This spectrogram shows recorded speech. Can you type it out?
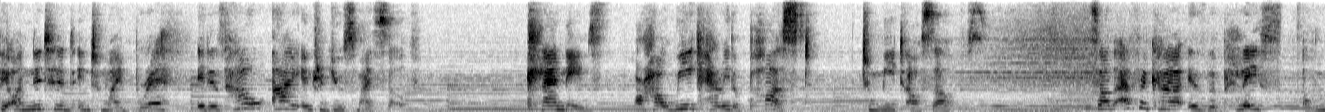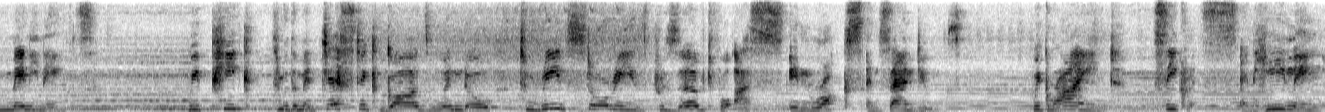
They are knitted into my breath. It is how I introduce myself. Clan names are how we carry the past to meet ourselves. South Africa is the place of many names. We peek through the majestic God's window to read stories preserved for us in rocks and sand dunes. We grind secrets and healing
